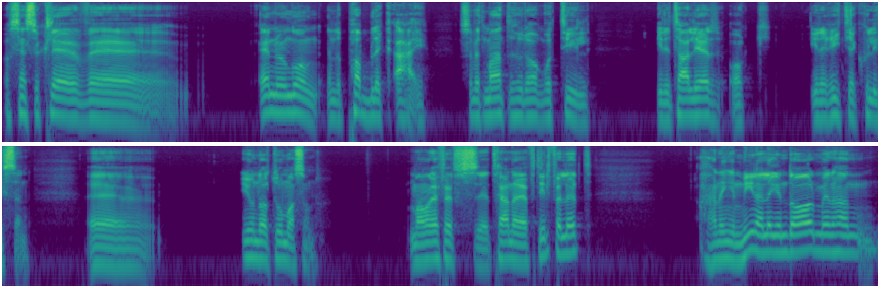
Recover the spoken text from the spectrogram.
och sen så klev eh, ännu en gång, in the public eye, så vet man inte hur det har gått till i detaljer och i den riktiga kulissen. Eh, Jon Dahl Tomasson, Malmö FFs eh, tränare för tillfället. Han är ingen Milan-legendar, men han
